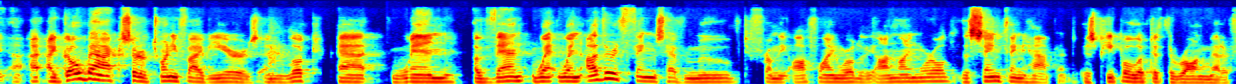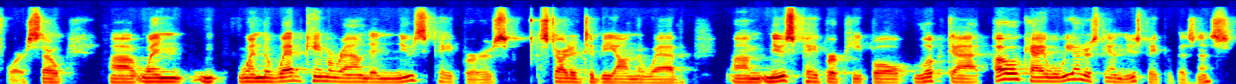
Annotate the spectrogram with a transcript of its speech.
I, go back sort of 25 years and look at when event when when other things have moved from the offline world to the online world, the same thing happened is people looked at the wrong metaphor. So uh, when when the web came around and newspapers started to be on the web, um, newspaper people looked at, oh, okay, well, we understand newspaper business.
